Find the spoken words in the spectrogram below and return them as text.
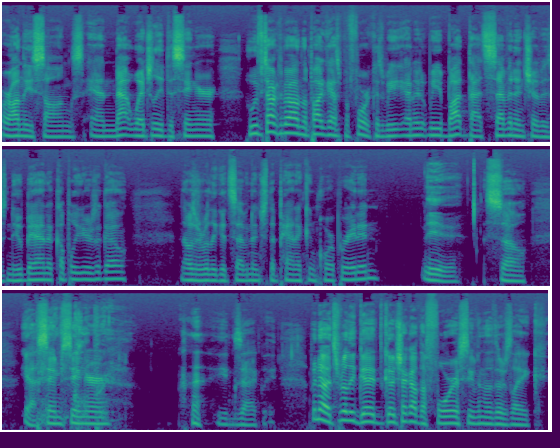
or on these songs. And Matt Wedgley, the singer, who we've talked about on the podcast before, because we ended, we bought that seven inch of his new band a couple years ago. That was a really good seven inch, The Panic Incorporated. Yeah. So, yeah, same singer. exactly. But no, it's really good. Go check out The Force, even though there's like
